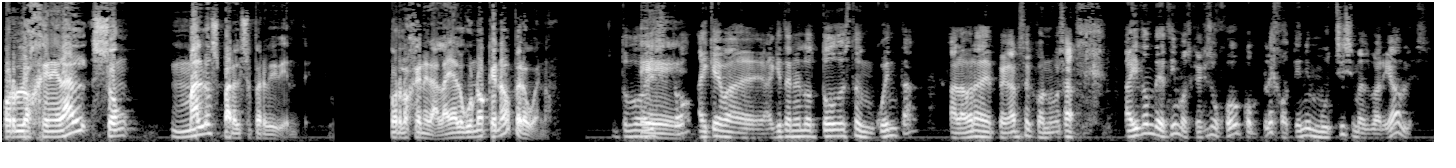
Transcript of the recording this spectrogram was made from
por lo general son malos para el superviviente. Por lo general, hay alguno que no, pero bueno. Todo Eh, esto hay que, eh, hay que tenerlo todo esto en cuenta a la hora de pegarse con... O sea, ahí donde decimos que es un juego complejo, tiene muchísimas variables.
